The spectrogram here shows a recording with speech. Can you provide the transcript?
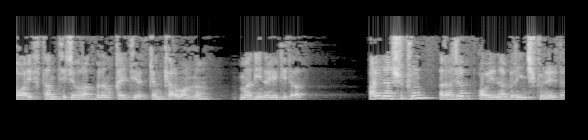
toifdan tijorat bilan qaytayotgan karvonni madinaga keltiradi. Aynan shu kun rajab oyini birinchi kuni edi.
